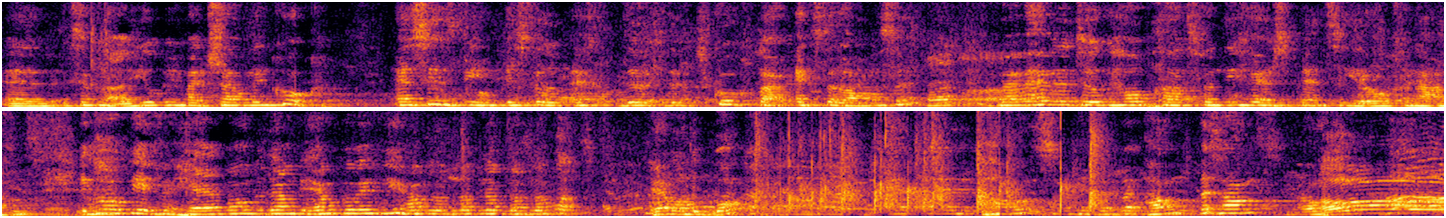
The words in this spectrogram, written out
En ik zeg, nou, you'll be my traveling cook. En sindsdien is Philip echt de, de cook par excellence. Maar we hebben natuurlijk hulp gehad van diverse mensen hier ook vanavond. Ik wil ook even Herman bedanken. Herman, kom even hier. Herman de Bok. En, Hans. Hans, met Hans. Hans. Hans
